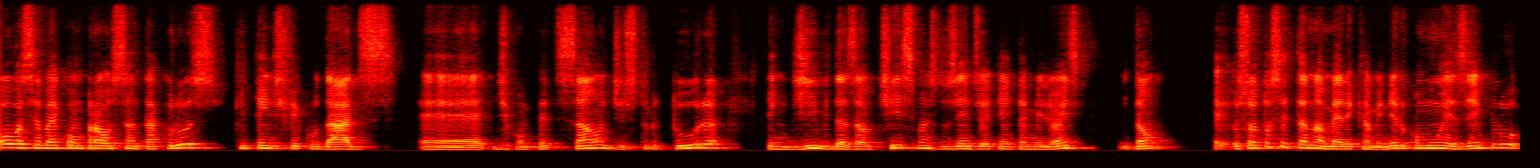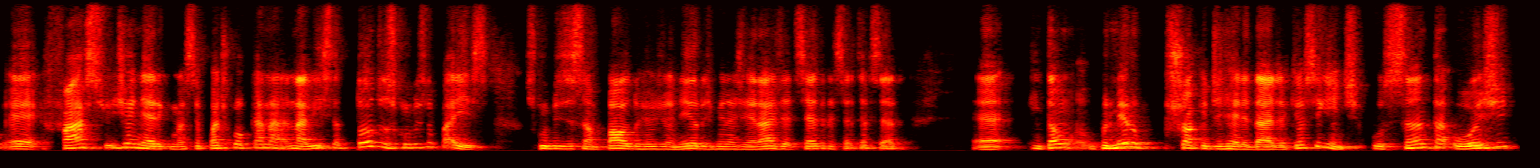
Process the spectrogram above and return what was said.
ou você vai comprar o Santa Cruz, que tem dificuldades é, de competição, de estrutura, tem dívidas altíssimas, 280 milhões. Então, eu só estou citando o América Mineiro como um exemplo é, fácil e genérico, mas você pode colocar na, na, lista todos os clubes do país, os clubes de São Paulo, do Rio de Janeiro, de Minas Gerais, etc, etc, etc. É, então, o primeiro choque de realidade aqui é o seguinte: o Santa hoje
